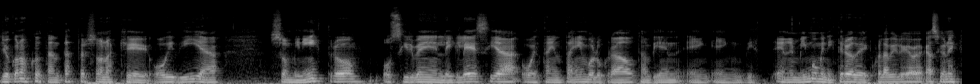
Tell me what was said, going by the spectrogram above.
Yo conozco tantas personas que hoy día son ministros o sirven en la iglesia o están tan involucrados también en, en el mismo ministerio de Escuela Bíblica de Vacaciones,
